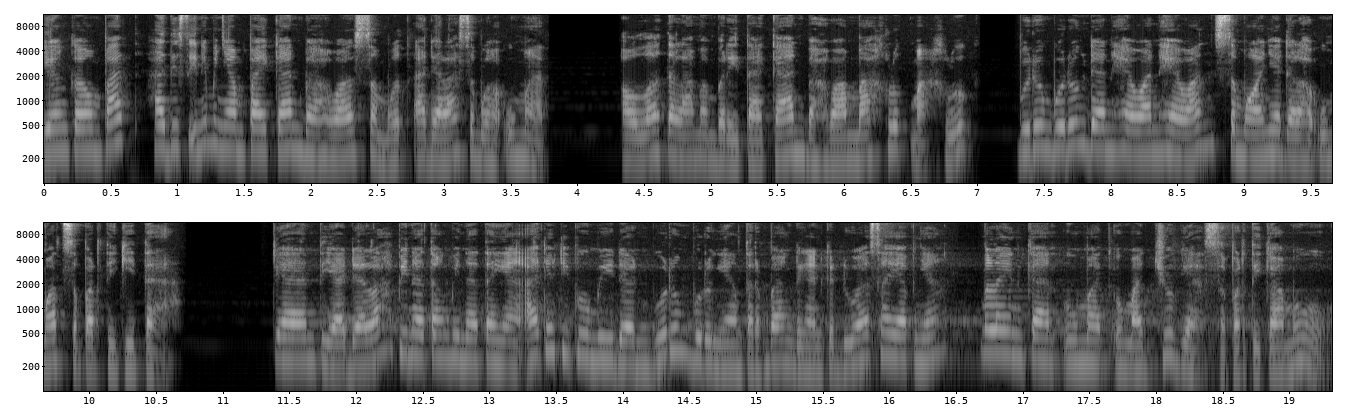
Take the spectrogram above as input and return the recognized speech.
Yang keempat, hadis ini menyampaikan bahwa semut adalah sebuah umat. Allah telah memberitakan bahwa makhluk-makhluk, burung-burung dan hewan-hewan semuanya adalah umat seperti kita. Dan tiadalah binatang-binatang yang ada di bumi dan burung-burung yang terbang dengan kedua sayapnya, melainkan umat-umat juga seperti kamu.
